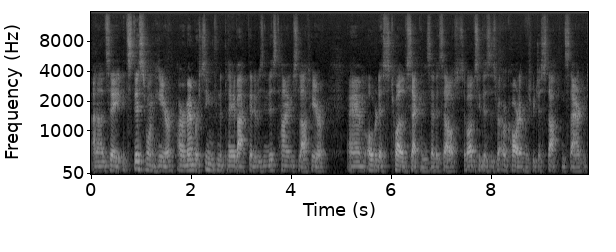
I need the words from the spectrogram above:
and I'll say it's this one here. I remember seeing from the playback that it was in this time slot here um, over this 12 seconds that it's out. So obviously this is a recording which we just stopped and started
